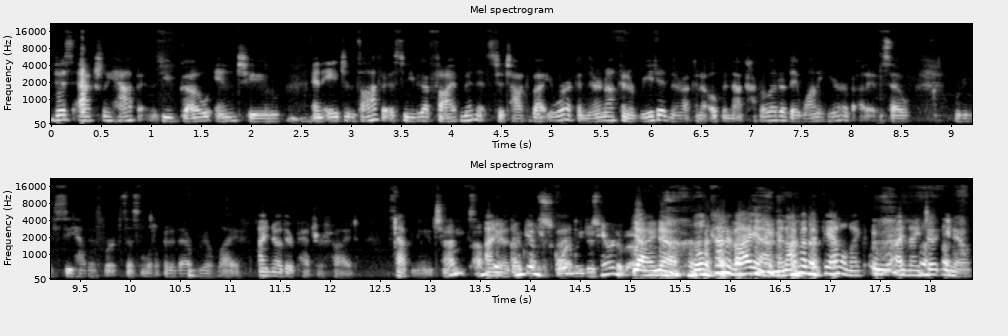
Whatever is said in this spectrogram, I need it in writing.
this actually happens. You go into mm-hmm. an agent's office and you've got five minutes to talk about your work, and they're not going to read it, and they're not going to open that cover letter. They want to hear about it. So we're going to see how this works. That's a little bit of that real life. I know they're petrified. It's happening in 2 I'm, weeks. I'm I know I'm getting squirmy just hearing about yeah, it. Yeah, I know. Well, kind of I am, and I'm on the panel. I'm like, oh, and I don't, you know,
